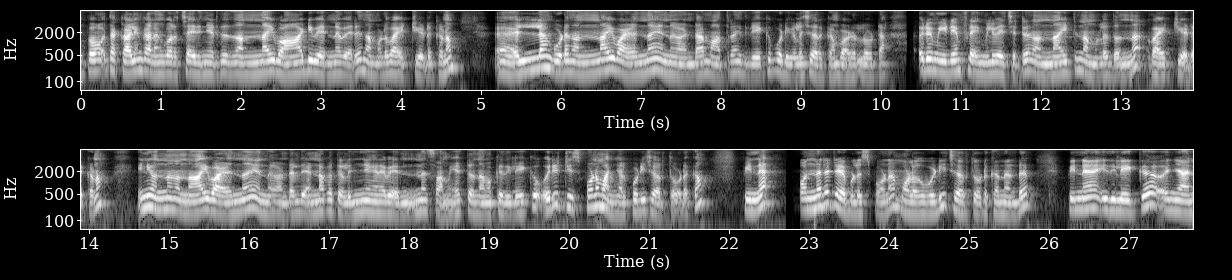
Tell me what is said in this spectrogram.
അപ്പോൾ തക്കാളിയും കനം കുറച്ച് അരിഞ്ഞെടുത്ത് നന്നായി വാടി വരുന്ന വരെ നമ്മൾ വഴറ്റിയെടുക്കണം. എല്ലാം കൂടെ നന്നായി വഴന്ന് എന്ന് കണ്ടാൽ മാത്രം ഇതിലേക്ക് പൊടികൾ ചേർക്കാൻ പാടുള്ളൂ കേട്ടോ. ഒരു മീഡിയം ഫ്ലെയിമിൽ വെച്ചിട്ട് നന്നായിട്ട് നമ്മളിതൊന്ന് വഴറ്റിയെടുക്കണം. ഇനി ഒന്ന് നന്നായി വഴന്ന് എന്ന് കണ്ടാൽ എണ്ണൊക്കെ തെളിഞ്ഞിങ്ങനെ വരുന്ന സമയത്ത് നമുക്കിതിലേക്ക് ഒരു ടീസ്പൂൺ മഞ്ഞൾപ്പൊടി ചേർത്ത് കൊടുക്കാം. പിന്നെ ഒന്നര ടേബിൾ സ്പൂണ് മുളക് പൊടി ചേർത്ത് കൊടുക്കുന്നുണ്ട്. പിന്നെ ഇതിലേക്ക് ഞാൻ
